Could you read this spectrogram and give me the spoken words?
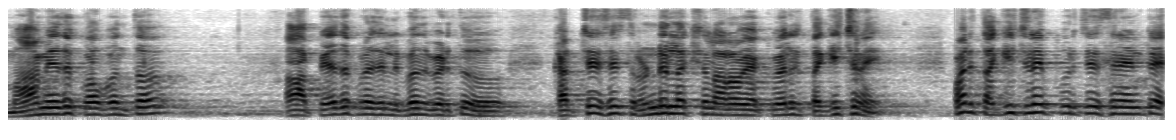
మా మీద కోపంతో ఆ పేద ప్రజలు ఇబ్బంది పెడుతూ కట్ చేసేసి రెండు లక్షల అరవై ఒక్క వేలకు తగ్గించినాయి. మరి తగ్గించినవి పూర్తి చేసినాయి అంటే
